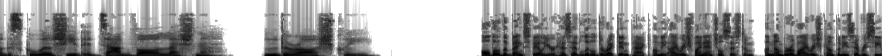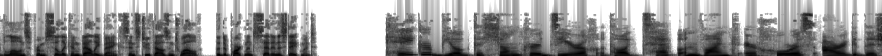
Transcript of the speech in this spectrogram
agus go bhfuil siad i dteagmháil leis na. Although the bank's failure has had little direct impact on the Irish financial system, a number of Irish companies have received loans from Silicon Valley Bank since 2012, the department said in a statement. Cé gur beag de tionchar díreach atá ag teip an bhainc ar chóras airgeadais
